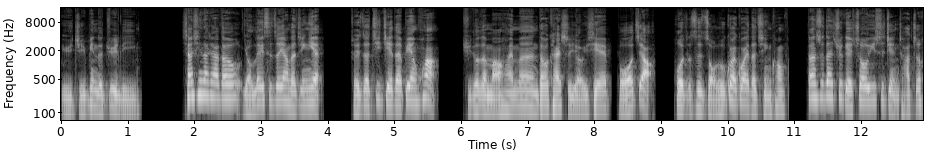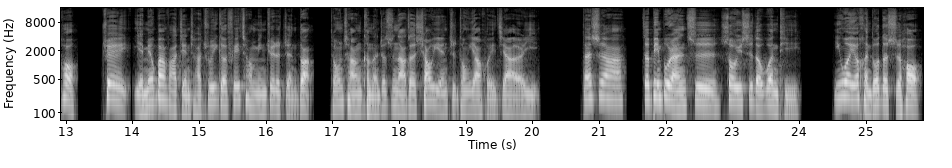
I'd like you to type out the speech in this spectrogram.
与疾病的距离。相信大家都有类似这样的经验。随着季节的变化，许多的毛孩们都开始有一些跛脚，或者是走路怪怪的情况。但是在去给兽医师检查之后，却也没有办法检查出一个非常明确的诊断。通常可能就是拿着消炎止痛药回家而已。但是啊，这并不然是兽医师的问题。因为有很多的时候，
